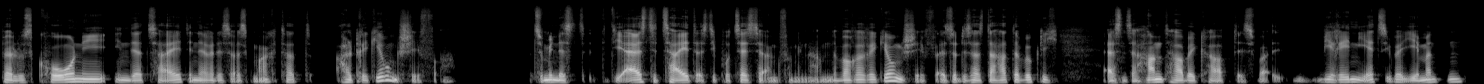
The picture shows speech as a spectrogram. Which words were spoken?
Berlusconi in der Zeit, in der er das alles gemacht hat, halt Regierungschef war. Zumindest die erste Zeit, als die Prozesse angefangen haben, da war er Regierungschef. Also das heißt, da hat er wirklich erstens eine Handhabe gehabt. War, wir reden jetzt über jemanden,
